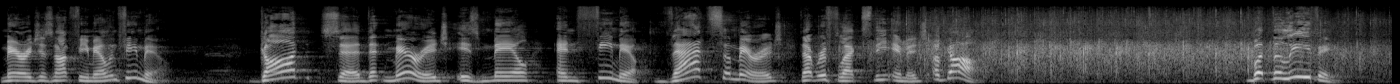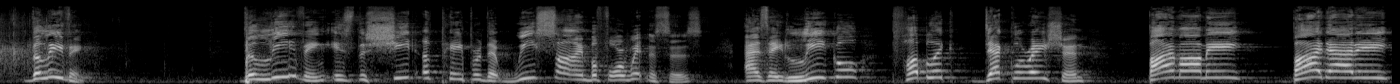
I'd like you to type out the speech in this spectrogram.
marriage is not female and female. God said that marriage is male and female. That's a marriage that reflects the image of God. But the leaving, the leaving, the leaving is the sheet of paper that we sign before witnesses as a legal public declaration by mommy, by daddy.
